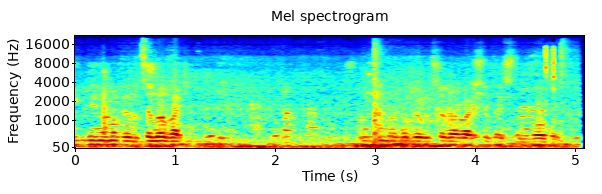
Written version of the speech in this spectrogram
Nigdy nie mogę ucelować. Nigdy nie mogę ucelować tutaj z tą wodą.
